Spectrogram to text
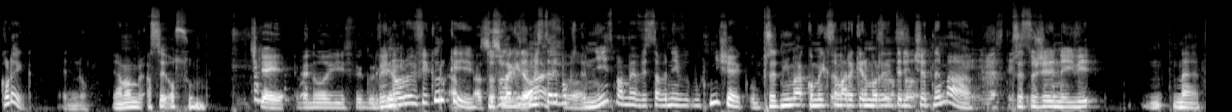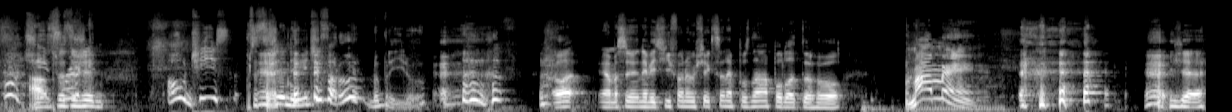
Kolik? Jednu. Já mám asi 8. Počkej, vinylový figurky. Vinilové figurky. A- a to jsou taky ty mystery box. vole? Nic, máme vystavený u knížek. U- Před mýma komiksama Co- Rick and Morty, který čet nemá. Přestože je nejvě... Ne. A přestože... Oh jeez, přestože je největší fan. Uh, dobrý, no. Ale já myslím, že největší fanoušek se nepozná podle toho, Mami! že...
